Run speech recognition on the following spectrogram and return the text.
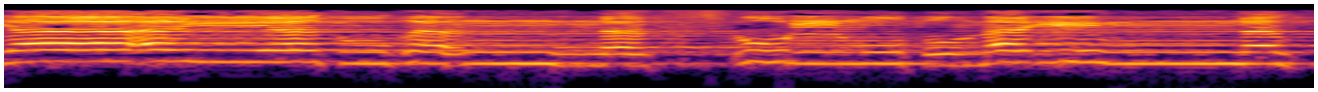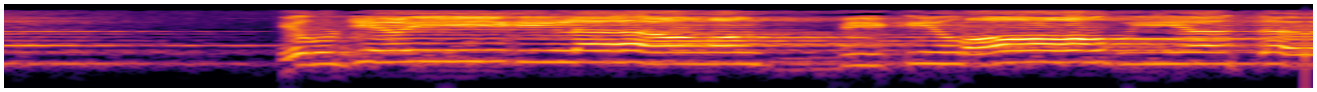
يا أيتها النفس المطمئنة ارجعي إلى ربك راضية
